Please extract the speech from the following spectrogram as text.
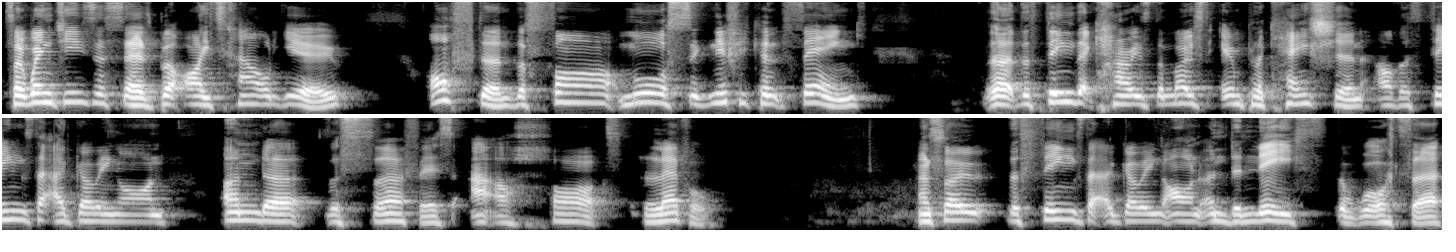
So when Jesus says, But I tell you, often the far more significant thing, uh, the thing that carries the most implication, are the things that are going on under the surface at a heart level. And so the things that are going on underneath the water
